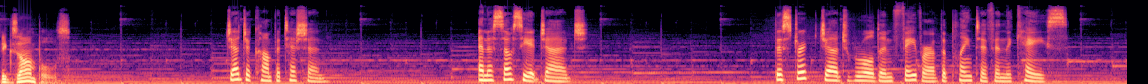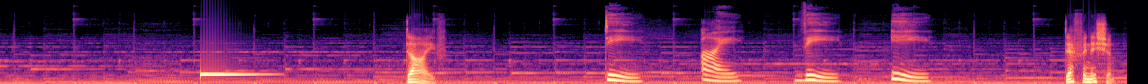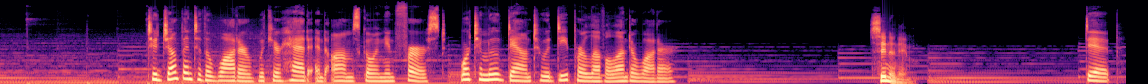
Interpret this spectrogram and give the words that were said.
Examples Judge a competition. An associate judge. The strict judge ruled in favor of the plaintiff in the case. Dive D I V E Definition To jump into the water with your head and arms going in first, or to move down to a deeper level underwater. Synonym Dip,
